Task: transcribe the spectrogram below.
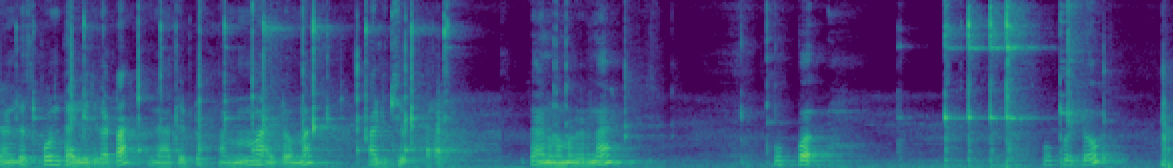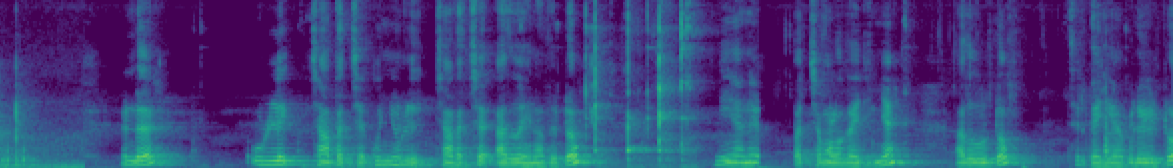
രണ്ട് സ്പൂൺ തൈര് കട്ട ഇതിനകത്തിട്ട് നന്നായിട്ടൊന്ന് അടിച്ചു. ഇതാണ് നമ്മളിടുന്ന ഉപ്പ്. ഉപ്പിട്ടു. രണ്ട് ഉള്ളി ചതച്ച് കുഞ്ഞുള്ളി ചതച്ച് അതും അതിനകത്തിട്ടു. ഇനി ഞാൻ പച്ചമുളക് അരിഞ്ഞ് അതും ഇട്ടു. ഇച്ചിരി കരിയാപ്പില ഇട്ടു.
